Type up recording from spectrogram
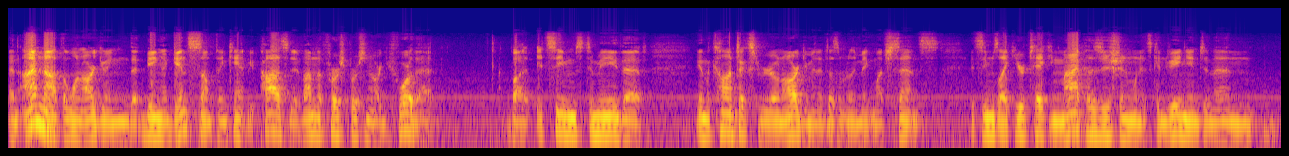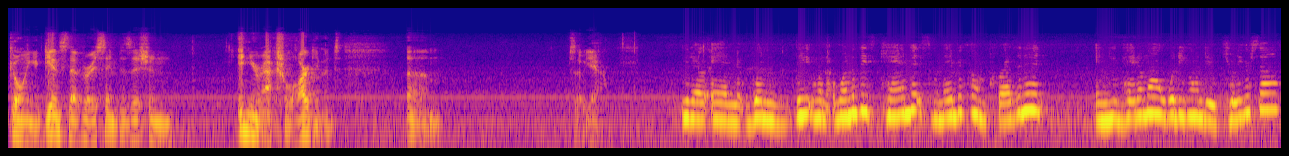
And I'm not the one arguing that being against something can't be positive. I'm the first person to argue for that. But it seems to me that in the context of your own argument, it doesn't really make much sense. It seems like you're taking my position when it's convenient and then going against that very same position in your actual argument. Um, so yeah. You know, and when the when one of these candidates when they become president and you hate them all, what are you going to do? Kill yourself?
